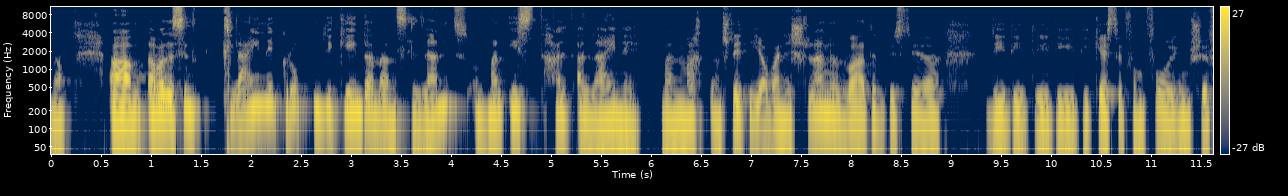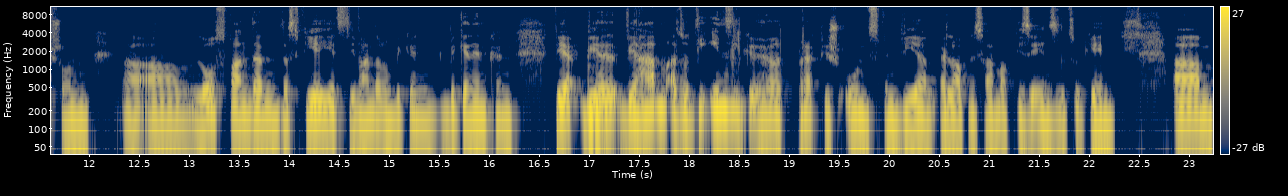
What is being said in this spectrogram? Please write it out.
Ne? Ähm, aber das sind kleine Gruppen, die gehen dann ans Land und man ist halt alleine. Man macht, man steht nicht auf eine Schlange und wartet, bis der die, die, die, die, die Gäste vom vorigen Schiff schon äh, äh, loswandern, dass wir jetzt die Wanderung beginnen, beginnen können. Wir, mhm. wir, wir haben also die Insel gehört praktisch uns, wenn wir Erlaubnis haben, auf diese Insel zu gehen. Ähm,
